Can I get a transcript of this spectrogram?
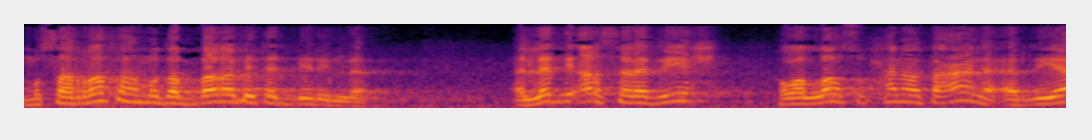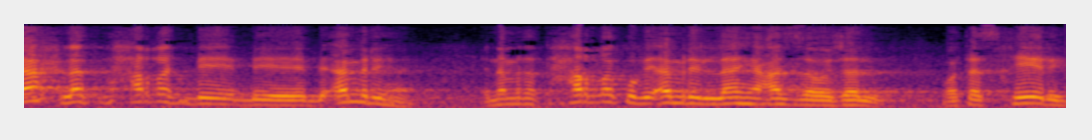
مصرفة مدبرة بتدبير الله. الذي أرسل الريح هو الله سبحانه وتعالى. الرياح لا تتحرك ب ب بأمرها إنما تتحرك بأمر الله عز وجل وتسخيره.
